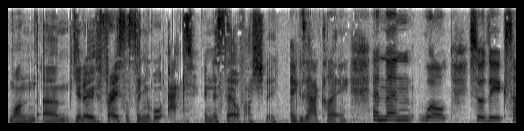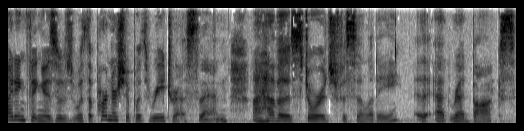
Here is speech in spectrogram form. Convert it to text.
one, um, you know, very sustainable act in itself, actually. Exactly. And then, well, so the exciting thing is, is with the partnership with Redress, then, I have a storage facility at Redbox.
